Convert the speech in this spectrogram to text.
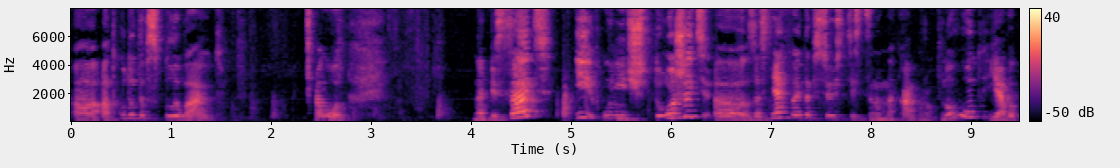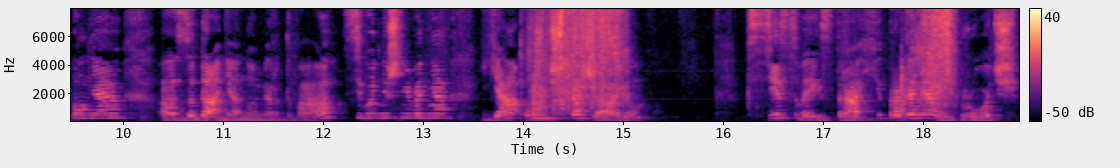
а, откуда-то всплывают. Вот. Написать и уничтожить, а, засняв это все, естественно, на камеру. Ну вот, я выполняю а, задание номер два сегодняшнего дня. Я уничтожаю все свои страхи, прогоняю прочь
